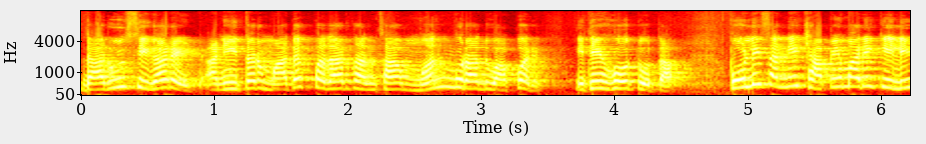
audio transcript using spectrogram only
दारू सिगारेट आणि इतर मादक पदार्थांचा मनमुराद वापर इथे होत होता. पोलिसांनी छापेमारी केली.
